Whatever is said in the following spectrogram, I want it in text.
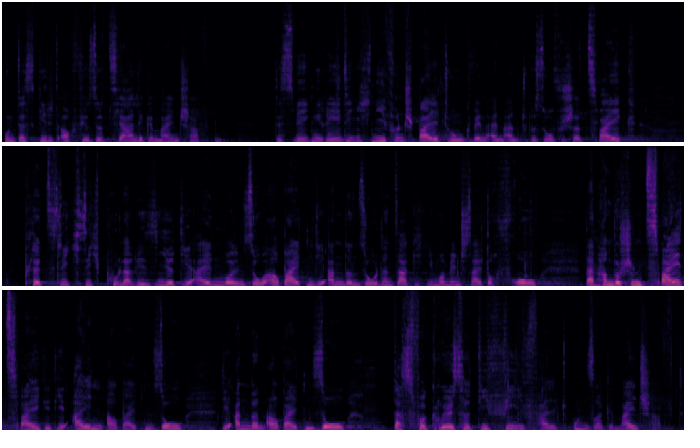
Und das gilt auch für soziale Gemeinschaften. Deswegen rede ich nie von Spaltung, wenn ein anthroposophischer Zweig plötzlich sich polarisiert. Die einen wollen so arbeiten, die anderen so. Dann sage ich immer, Mensch, sei doch froh. Dann haben wir schon zwei Zweige. Die einen arbeiten so, die anderen arbeiten so. Das vergrößert die Vielfalt unserer Gemeinschaft.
